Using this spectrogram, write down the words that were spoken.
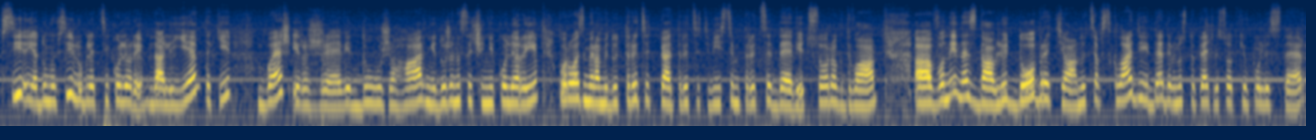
всі, я думаю, всі люблять ці кольори. Далі є такі беж і рожеві, дуже гарні, дуже насичені кольори. По розмірам ідуть 35, 38, 39, 42. А, Вони не здавлюють, добре тянуться. В складі йде 95% полістер.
